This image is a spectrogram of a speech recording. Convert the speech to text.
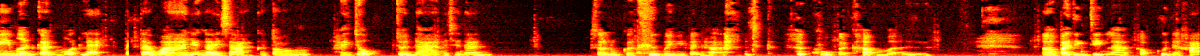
มีเหมือนกันหมดแหละ แต่ว่ายังไงซะก็ต้องให้จบจนได้ เพราะฉะนั้นสรุปก็คือไม่มีปัญหาครูก็ขำอะเออเอาไปจริง ๆ แล้ว ขอบคุณนะคะ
